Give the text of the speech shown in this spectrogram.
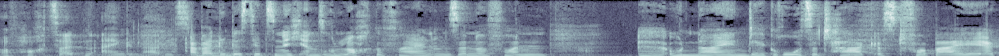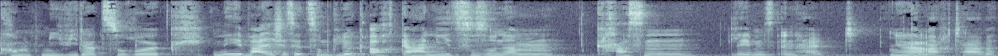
auf Hochzeiten eingeladen zu werden. Aber du bist jetzt nicht in so ein Loch gefallen im Sinne von, äh, oh nein, der große Tag ist vorbei, er kommt nie wieder zurück. Nee, weil ich es jetzt zum Glück auch gar nie zu so einem krassen Lebensinhalt ja. gemacht habe.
